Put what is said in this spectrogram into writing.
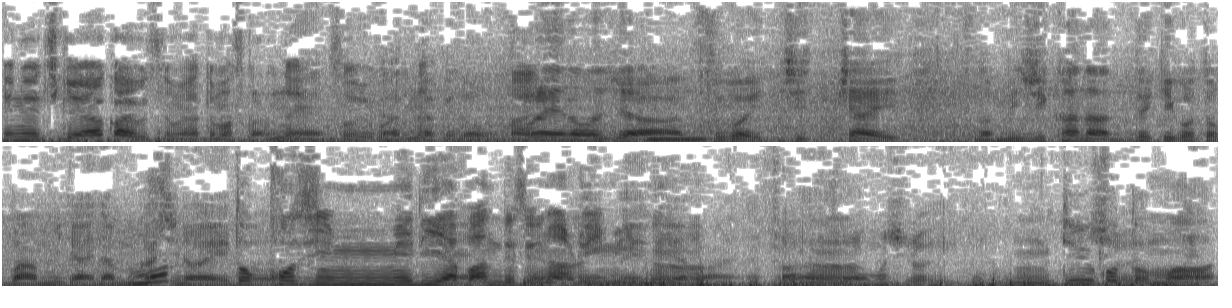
NHK アーカイブスでもやってますからね、ね、そういうことね。やったけど、はい。それのじゃあすごいちっちゃいその身近な出来事版みたいなも昔の映像っと個人メディア版ですよね、ある意味。メディア版。うん。それはそれ面白い、うん、っていうことをまあ、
